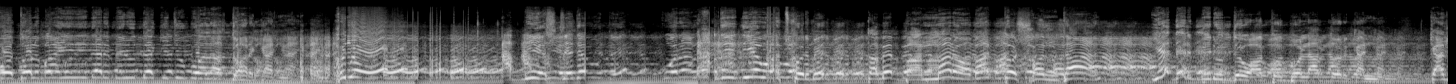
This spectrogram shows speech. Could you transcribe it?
বোতল বাহিনীদের বিরুদ্ধে কিছু বলার দরকার আপনি হাদিস দিয়ে করবেন, তবে বান্নার অবাধ্য সন্তান এদের বিরুদ্ধে অত বলার দরকার নেই। কেন?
